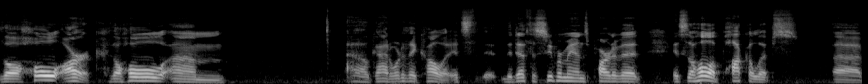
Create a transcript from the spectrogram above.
the whole arc, the whole um, oh god, what do they call it? It's the death of Superman's part of it. It's the whole apocalypse uh,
